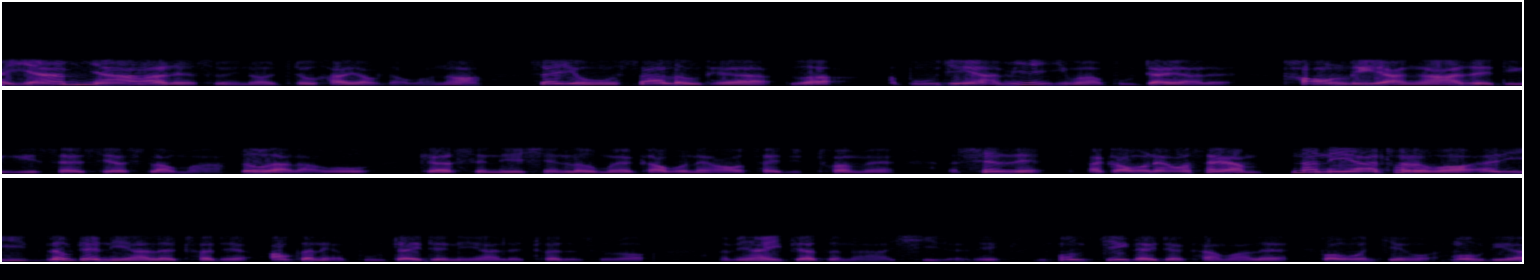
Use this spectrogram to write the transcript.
အရန်များလာတယ်ဆိုရင်တော့ဒုက္ခရောက်တာပေါ့နော်စက်ရုံကိုစလုပ်တဲ့ကသူကအပူချိန်အမြင့်ကြီးမှာပူတက်ရတယ်1450ဒီဂရီ Celsius လောက်မှာလုပ်ရတာကို calcination လုပ်မယ် carbon dioxide တွေထွက်မယ်အဆင့်ဆင့်အဲ carbon dioxide ကနှစ်နေရာထွက်တယ်ပေါ့အဲ့ဒီလုပ်တဲ့နေရာလည်းထွက်တယ်အောက်ကနေအပူတိုက်တဲ့နေရာလည်းထွက်တယ်ဆိုတော့ အများကြီးပြဿနာရှိတယ်လေမှုတ်ကြိတ်လိုက်တဲ့ခါမှာလဲပတ်ဝန်းကျင်ကိုအမှုတ်တွေက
